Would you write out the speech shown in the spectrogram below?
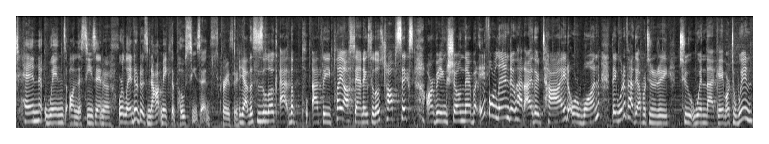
10 wins on the season. Yes. Orlando does not make the postseason. It's crazy. Yeah, this is a look at the at the playoff standings. So those top six are being shown there. But if Orlando had either tied or won, they would have had the opportunity to win that game or to win,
